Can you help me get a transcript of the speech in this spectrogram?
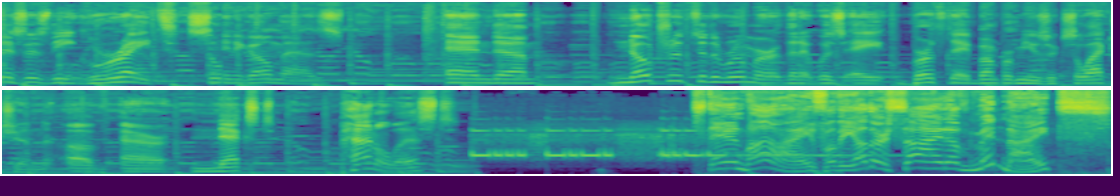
This is the great Selena Gomez. And um, no truth to the rumor that it was a birthday bumper music selection of our next panelist. Stand by for the other side of midnight's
